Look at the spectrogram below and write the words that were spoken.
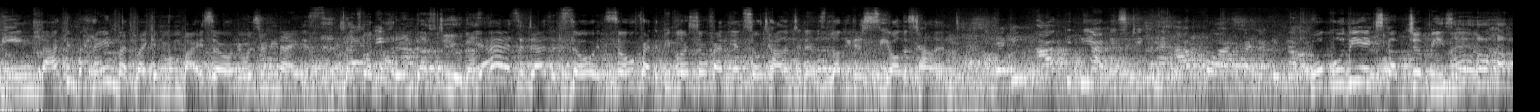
being back in Bahrain, but like in Mumbai. So it was really nice. That's what Bahrain does to you, doesn't it? Yes, it does. Talented. It was lovely to see all this talent. लेकिन आप कितनी आर्टिस्टिक हैं आपको आर्ट करना कितना वो खुद ही एक स्कल्पचर पीस है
